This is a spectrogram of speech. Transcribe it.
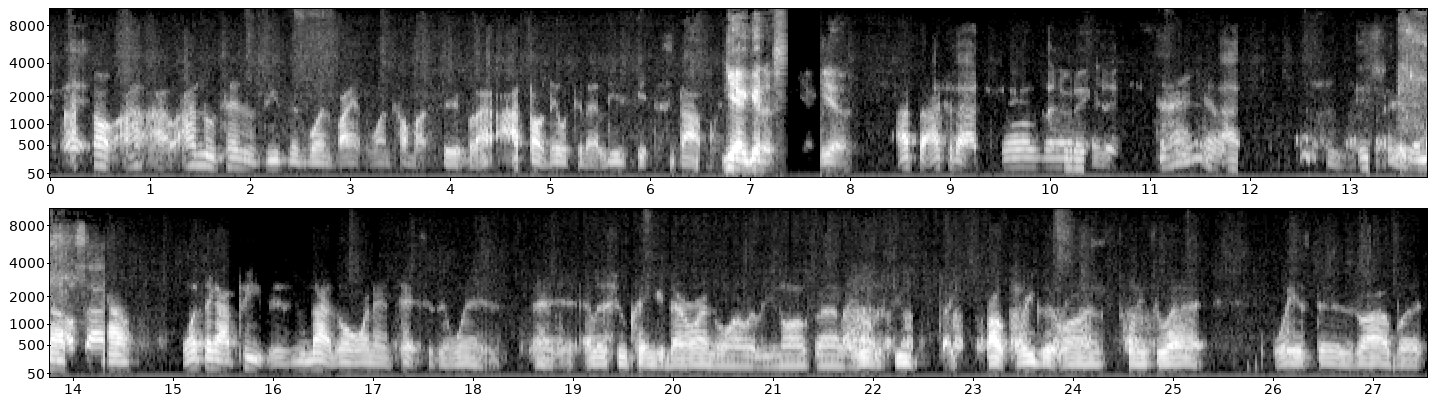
to do I that. thought I, I, I knew Texas defense wasn't buying, wasn't talking about shit, but I, I thought they could at least get the stop. One. Yeah, get us. Yeah, I thought I could have. I, You I knew they saying? could. Damn. I- And now, outside, now, one thing I peep is you're not going in Texas and win. And unless you couldn't get that run going, really, you know what I'm saying? Like there was a few, like about three good runs, 22 had where he extended his drive, but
